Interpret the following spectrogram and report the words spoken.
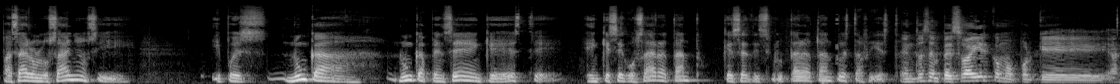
pasaron los años y, y pues nunca, nunca pensé en que este, en que se gozara tanto, que se disfrutara tanto esta fiesta. Entonces empezó a ir como porque ah,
